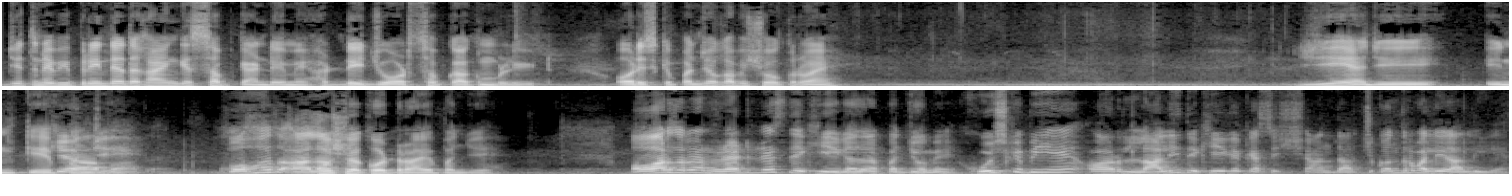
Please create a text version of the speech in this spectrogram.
जितने भी परिंदे दिखाएँगे सब कैंडे में हड्डी जोड़ सबका कंप्लीट और इसके पंजों का भी शो करवाएँ। ये हैं जी इनके पंजे। बहुत आला खुशक और ड्राई पंजे। और जरा रेडनेस देखिएगा जरा पंजों में। खुश्क भी है और लाली देखिएगा कैसी शानदार। चुकंदर वाली लाली है।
